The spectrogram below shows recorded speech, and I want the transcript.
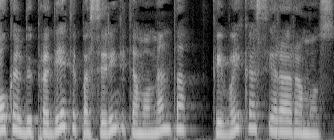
Pokalbį pradėti pasirinkite momentą, kai vaikas yra ramus.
